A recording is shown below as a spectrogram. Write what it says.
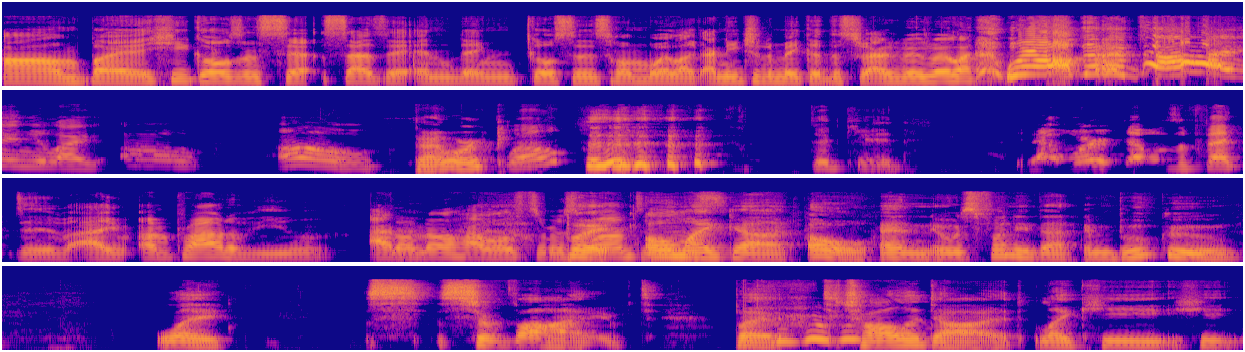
Um, but he goes and sa- says it, and then goes to his homeboy like, "I need you to make a distraction." And they're like, "We're all gonna die," and you're like, "Oh, oh, That worked. well, good kid." That worked. That was effective. I I'm proud of you. I don't know how else to respond but to oh my god! Oh, and it was funny that Mbaku, like, s- survived, but T'Challa died. Like he he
